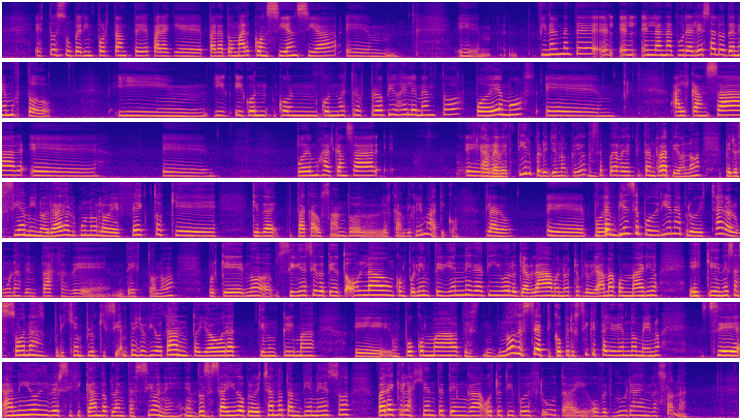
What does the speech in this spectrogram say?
Esto es súper importante para, que, para tomar conciencia. Em, finalmente, en la naturaleza lo tenemos todo. Y, y, con, con, nuestros propios elementos podemos em, alcanzar eh, eh, podemos alcanzar a eh, revertir, pero yo no creo que se pueda revertir tan rápido, ¿no? Pero sí a minorar algunos de los efectos que, está causando el, cambio climático. Claro. Eh, y también se podrían aprovechar algunas ventajas de, esto, ¿no? Porque no, si bien es cierto, tiene todo un lado un componente bien negativo, lo que hablábamos en nuestro programa con Mario, es que en esas zonas, por ejemplo, que siempre llovió tanto y ahora tiene un clima eh, un poco más, no desértico, pero sí que está lloviendo menos, se han ido diversificando plantaciones. Entonces se ha ido aprovechando también eso para que la gente tenga otro tipo de fruta y, o verduras en la zona.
